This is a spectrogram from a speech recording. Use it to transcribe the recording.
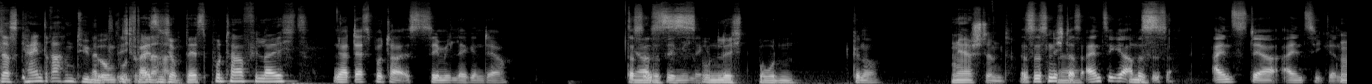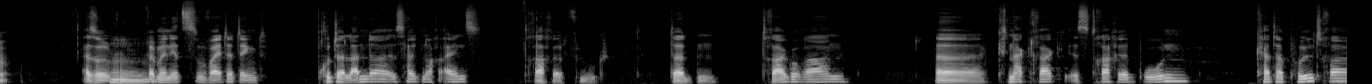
das kein Drachentyp irgendwo Ich weiß nicht, hat. ob Despota vielleicht. Ja, Despota ist semi-legendär. Das ja, ist, das ist Unlichtboden. Genau. Ja, stimmt. Es ist nicht ja. das einzige, aber es ist eins der einzigen. Hm. Also, hm. wenn man jetzt so weiterdenkt, Brutalanda ist halt noch eins. Drache, Flug. Dann Tragoran. Äh, Knackrack ist Drache, Boden. Katapultra,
